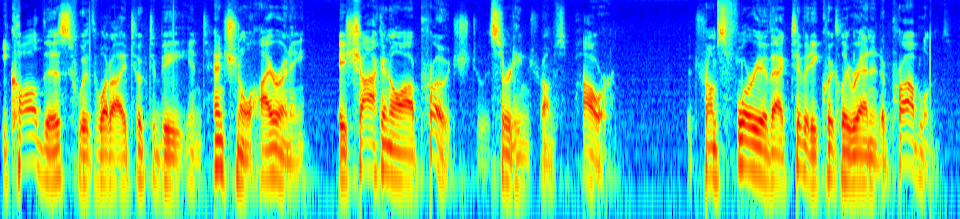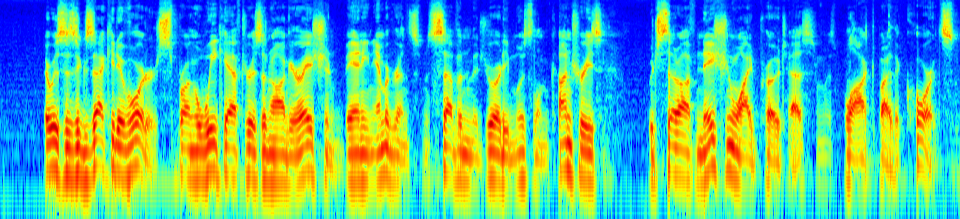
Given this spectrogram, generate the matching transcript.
He called this, with what I took to be intentional irony, a shock and awe approach to asserting Trump's power. But Trump's flurry of activity quickly ran into problems. There was his executive order, sprung a week after his inauguration, banning immigrants from seven majority Muslim countries, which set off nationwide protests and was blocked by the courts.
